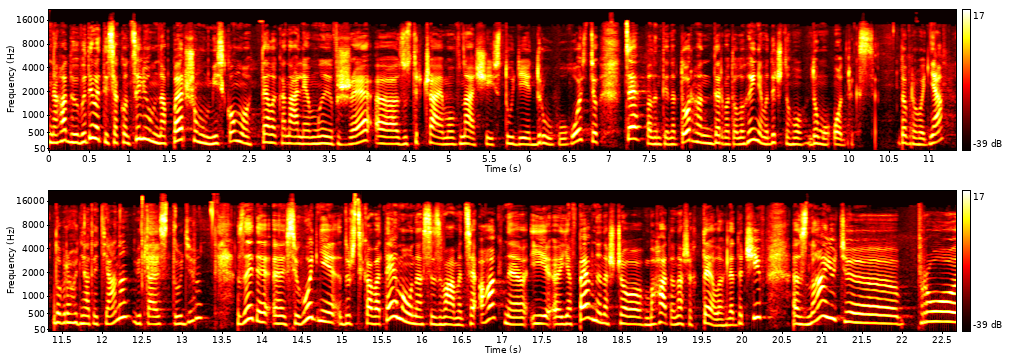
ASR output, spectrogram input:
Друзі, нагадую, ви дивитеся консиліум на першому міському телеканалі. Ми вже е, зустрічаємо в нашій студії другу гостю. Це Валентина Торган, дерматологиня медичного дому Одрикс. Доброго дня. Доброго дня, Тетяна. Вітаю студію. Знаєте, е, сьогодні дуже цікава тема у нас із вами це акне, і е, я впевнена, що багато наших телеглядачів знають е, про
